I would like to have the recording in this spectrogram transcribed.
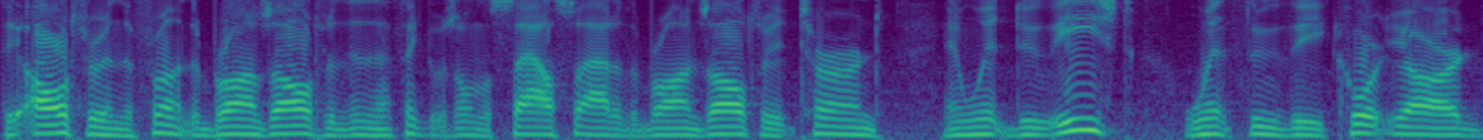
the altar in the front, the bronze altar. Then I think it was on the south side of the bronze altar. It turned and went due east went through the courtyard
